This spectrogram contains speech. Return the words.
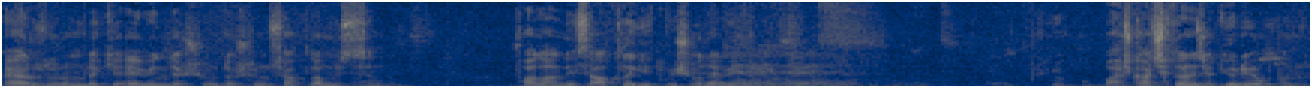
Erzurum'daki evinde şurada şunu saklamışsın falan değilse aklı gitmiş olabilir. Başka açıklanacak yönü yok bunun.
